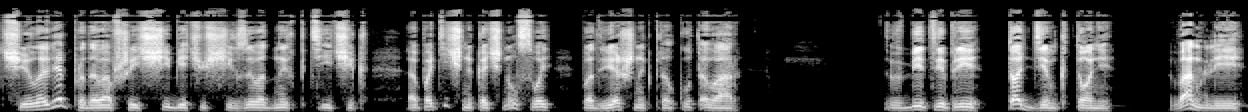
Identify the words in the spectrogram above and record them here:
Человек, продававший щебечущих заводных птичек, апатично качнул свой подвешенный к потолку товар — в битве при Тоддингтоне в Англии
